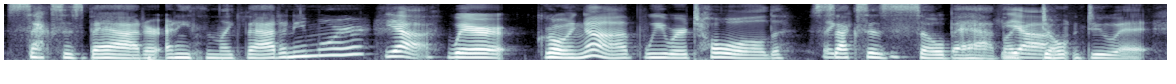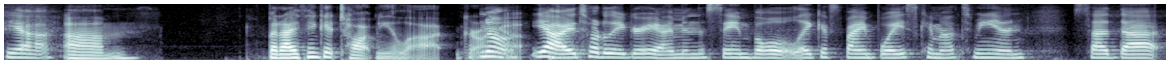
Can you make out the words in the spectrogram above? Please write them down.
sex is bad or anything like that anymore Yeah. where growing up we were told sex is so bad like Yeah. don't do it Yeah. um but i think it taught me a lot growing No, up yeah, I totally agree. I'm in the same boat. Like if my boys came up to me and said that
